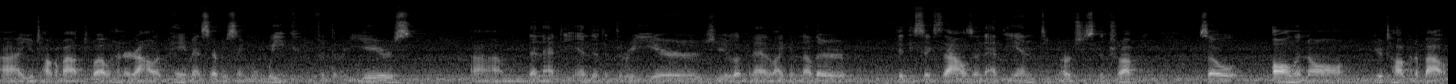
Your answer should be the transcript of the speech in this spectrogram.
Uh, you're talking about $1,200 payments every single week for three years. Um, then at the end of the three years, you're looking at like another 56,000 at the end to purchase the truck. So all in all, you're talking about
